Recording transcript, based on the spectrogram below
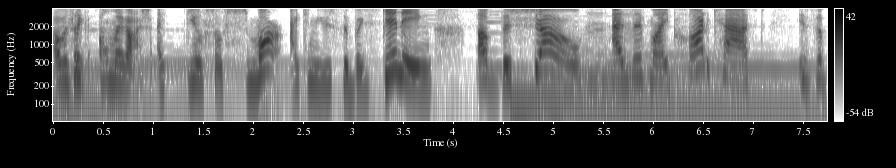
I was like, "Oh my gosh, I feel so smart. I can use the beginning of the show mm-hmm. as if my podcast is the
